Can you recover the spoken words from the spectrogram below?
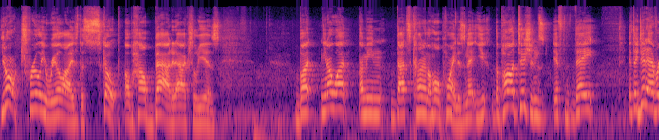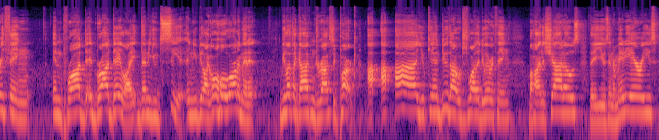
You don't truly realize the scope of how bad it actually is. But you know what? I mean, that's kind of the whole point, isn't it? You, the politicians, if they, if they did everything in broad in broad daylight, then you'd see it, and you'd be like, "Oh, hold on a minute." Be like the guy from Jurassic Park. Ah, ah, ah, you can't do that, which is why they do everything behind the shadows. They use intermediaries.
